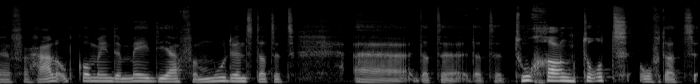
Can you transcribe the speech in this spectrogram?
uh, verhalen opkomen in de media, vermoedend dat het. Uh, dat, de, dat de toegang tot, of dat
